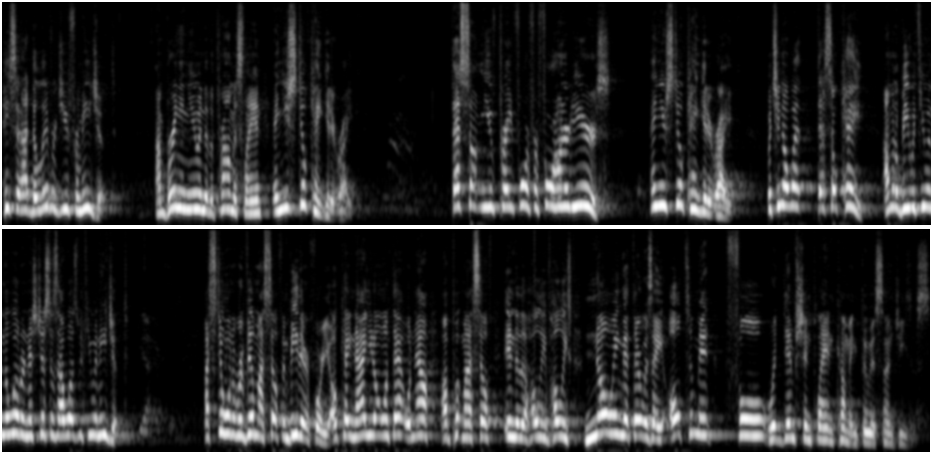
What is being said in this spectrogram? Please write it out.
He said, I delivered you from Egypt. I'm bringing you into the promised land, and you still can't get it right. That's something you've prayed for for 400 years, and you still can't get it right. But you know what? That's okay. I'm going to be with you in the wilderness just as I was with you in Egypt. I still want to reveal myself and be there for you. Okay, now you don't want that. Well, now I'll put myself into the holy of holies, knowing that there was a ultimate full redemption plan coming through his son Jesus.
